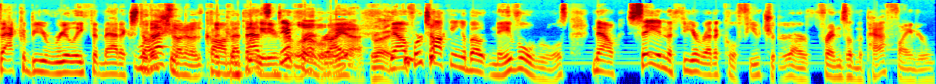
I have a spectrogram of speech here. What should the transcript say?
that could be really thematic well, that's starship on a, a combat. That's different, different, level, right? yeah right. Now, if we're talking about naval rules, now, say in the theoretical future, our friends on the Pathfinder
